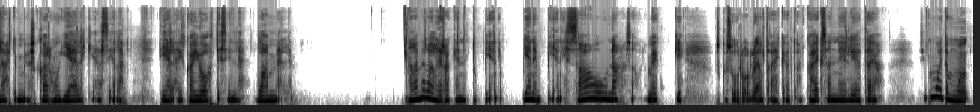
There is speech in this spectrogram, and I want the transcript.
nähty myös karhun jälkiä siellä tiellä, joka johti sinne lammelle. Lammella oli rakennettu pieni, pienen pieni sauna, saunamökki, koska suuruudelta ehkä jotain kahdeksan neliötä. Ja sitten muita mu-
